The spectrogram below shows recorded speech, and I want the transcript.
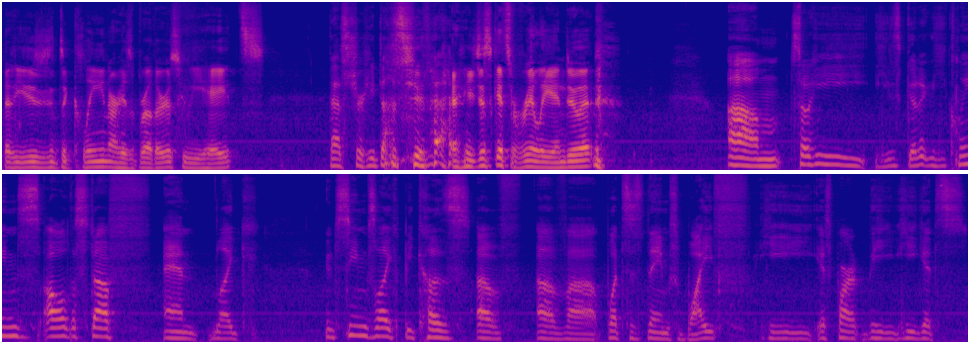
that he's using to clean are his brothers who he hates, That's true. He does do that. and he just gets really into it. Um, so he he's good at he cleans all the stuff and like it seems like because of of uh what's his name's wife, he is part he he gets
